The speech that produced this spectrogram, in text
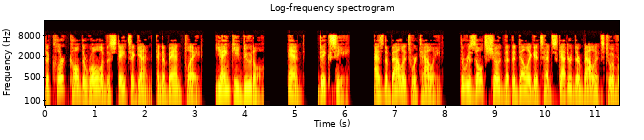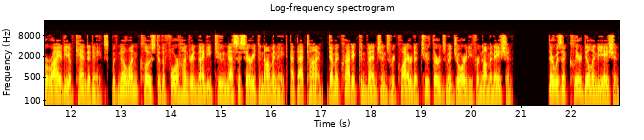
The clerk called the roll of the states again, and a band played, "'Yankee Doodle' and "'Dixie' as the ballots were tallied. The results showed that the delegates had scattered their ballots to a variety of candidates, with no one close to the 492 necessary to nominate at that time, Democratic conventions required a two-thirds majority for nomination. There was a clear delineation,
